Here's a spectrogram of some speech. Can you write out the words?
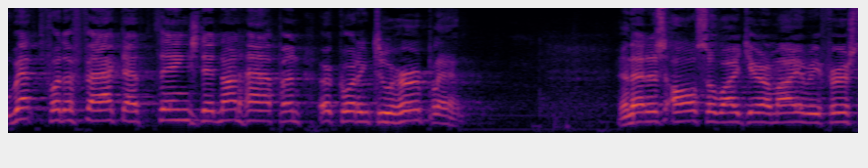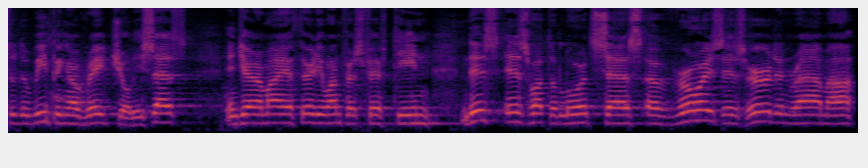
wept for the fact that things did not happen according to her plan. And that is also why Jeremiah refers to the weeping of Rachel. He says in Jeremiah 31, verse 15, This is what the Lord says A voice is heard in Ramah,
